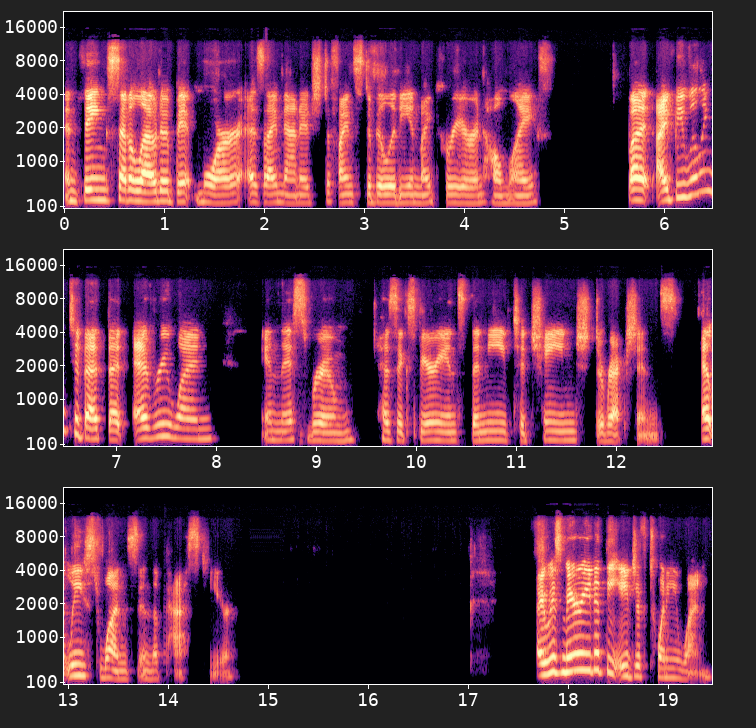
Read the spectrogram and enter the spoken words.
And things settle out a bit more as I manage to find stability in my career and home life. But I'd be willing to bet that everyone in this room has experienced the need to change directions at least once in the past year. I was married at the age of 21.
